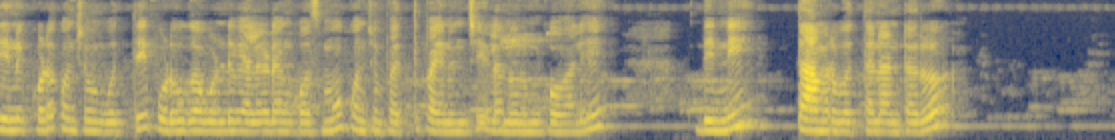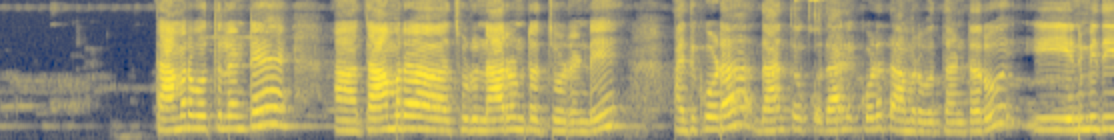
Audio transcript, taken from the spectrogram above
దీనికి కూడా కొంచెం ఒత్తి పొడవుగా ఉండి వెలగడం కోసము కొంచెం పత్తి పైనుంచి ఇలా నులుముకోవాలి. దీన్ని తామర ఒత్తి అని అంటారు. తామర ఒత్తులు అంటే తామర చూడు నారు ఉంటుంది చూడండి. అది కూడా దాంతో దానికి కూడా తామర ఒత్తు అంటారు. ఈ ఎనిమిది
